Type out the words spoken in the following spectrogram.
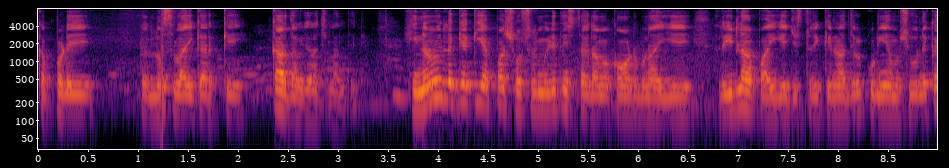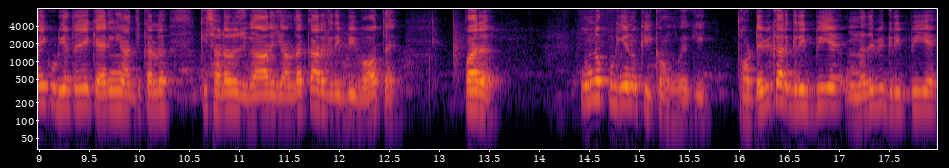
ਕੱਪੜੇ ਸਿਲਾਈ ਕਰਕੇ ਘਰ ਦਾ ਗੁਜ਼ਾਰਾ ਚਲਾਉਂਦੇ ਨੇ? ਇਹਨਾਂ ਨੂੰ ਨਹੀਂ ਲੱਗਿਆ ਕਿ ਆਪਾਂ ਸੋਸ਼ਲ ਮੀਡੀਆ ਤੇ ਇੰਸਟਾਗ੍ਰam ਅਕਾਊਂਟ ਬਣਾਈਏ, ਰੀਲਾਂ ਪਾਈਏ, ਜਿਸ ਤਰੀਕੇ ਨਾਲ ਅੱਜ ਕੁੜੀਆਂ ਮਸ਼ਹੂਰ ਨੇ, ਕਈ ਕੁੜੀਆਂ ਤਾਂ ਇਹ ਕਹਿ ਰਹੀਆਂ ਅੱਜ ਕੱਲ ਕਿ ਸਾਡਾ ਰੋਜ਼ਗਾਰ ਨਹੀਂ ਚੱਲਦਾ, ਘਰ ਗਰੀਬੀ ਬਹੁਤ ਹੈ। ਪਰ ਉਹਨਾਂ ਕੁੜੀਆਂ ਨੂੰ ਕੀ ਕਹੋਗੇ ਕਿ ਤੁਹਾਡੇ ਵੀ ਘਰ ਗਰੀਬੀ ਹੈ, ਉਹਨਾਂ ਦੇ ਵੀ ਗਰੀਬੀ ਹੈ।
